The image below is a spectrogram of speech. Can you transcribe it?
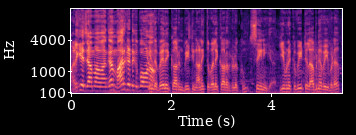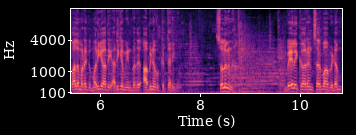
மளிகை ஜாமான் வாங்க மார்க்கெட்டுக்கு இந்த போகணும் வேலைக்காரன் வீட்டின் அனைத்து வேலைக்காரர்களுக்கும் சீனியர் இவனுக்கு வீட்டில் அபினவை விட பல மடங்கு மரியாதை அதிகம் என்பது அபினவுக்கு தெரியும். சொல்லுங்கண்ணா வேலைக்காரன் சர்வாவிடம்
